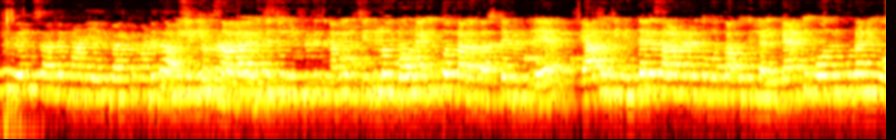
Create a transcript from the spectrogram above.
ನೀವು ಎಲ್ಲಿ ಸಾಲ ಮಾಡಿ ಎಲ್ಲಿ ಬಾಕಿ ಮಾಡಿದ್ರೆ ನಮಗೆ ನಿಮ್ ಸಾಲ ಇದ್ದಿದ್ದು ನಿಮ್ ಬಿಟ್ಟಿದ್ದು ನಮಗೆ ಸಿಬಿಲ್ ಒಂದು ಡೌನ್ ಆಗಿ ಗೊತ್ತಾಗತ್ತೆ ಅಷ್ಟೇ ಬಿಟ್ರೆ. ಯಾವ್ದು ನೀವು ಇಂತಲ್ಲೇ ಸಾಲ ಮಾಡಿರೋದು ಗೊತ್ತಾಗೋದಿಲ್ಲ. ಈ ಬ್ಯಾಂಕಿಗೆ ಹೋದ್ರು ಕೂಡ ನೀವು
